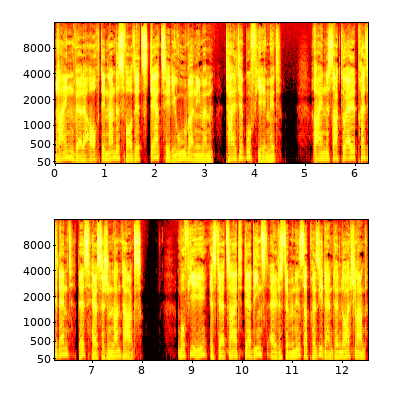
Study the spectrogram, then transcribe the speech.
Rhein werde auch den Landesvorsitz der CDU übernehmen, teilte Bouffier mit. Rhein ist aktuell Präsident des Hessischen Landtags. Bouffier ist derzeit der dienstälteste Ministerpräsident in Deutschland.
